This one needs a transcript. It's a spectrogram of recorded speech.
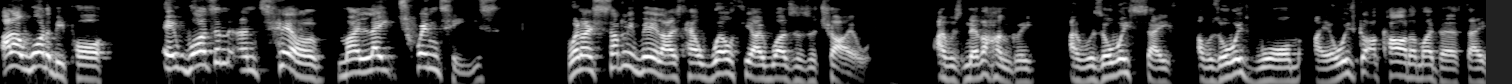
I don't want to be poor. It wasn't until my late 20s when I suddenly realized how wealthy I was as a child. I was never hungry. I was always safe. I was always warm. I always got a card on my birthday.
